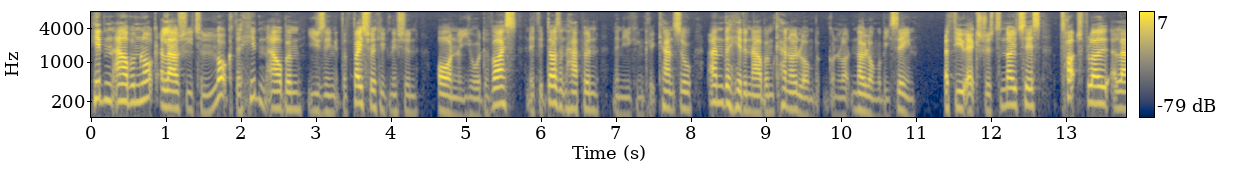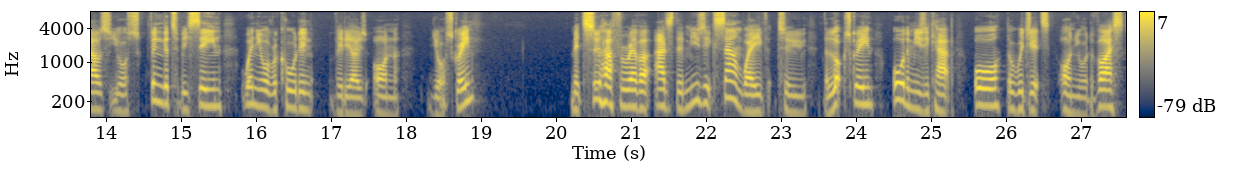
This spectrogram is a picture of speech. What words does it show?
Hidden Album Lock allows you to lock the hidden album using the face recognition on your device. And if it doesn't happen, then you can click cancel and the hidden album can no longer, no longer be seen. A few extras to notice. Touch Flow allows your finger to be seen when you're recording videos on your screen. Mitsuha Forever adds the music sound wave to the lock screen or the music app or the widgets on your device,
